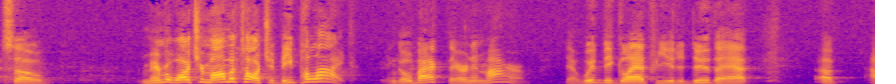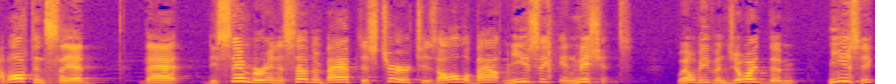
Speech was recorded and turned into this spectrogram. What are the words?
So, remember what your mama taught you be polite and go back there and admire them. Yeah, we'd be glad for you to do that. Uh, I've often said that December in a Southern Baptist church is all about music and missions. Well, we've enjoyed the music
